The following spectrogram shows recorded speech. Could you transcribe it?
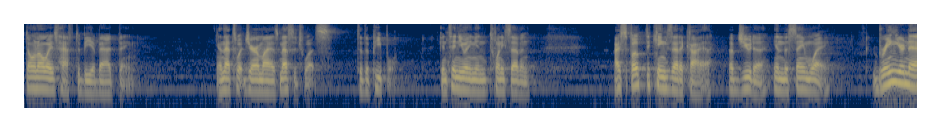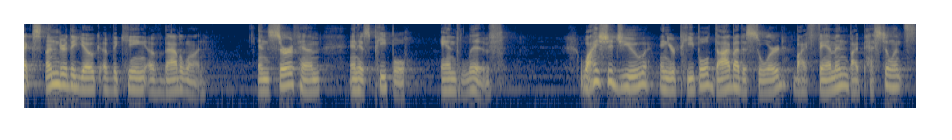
don't always have to be a bad thing. And that's what Jeremiah's message was to the people. Continuing in 27, I spoke to King Zedekiah of Judah in the same way. Bring your necks under the yoke of the king of Babylon and serve him and his people and live. Why should you and your people die by the sword, by famine, by pestilence,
